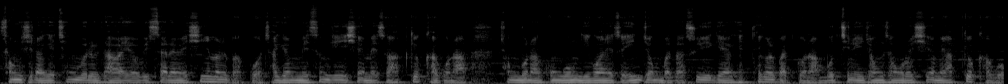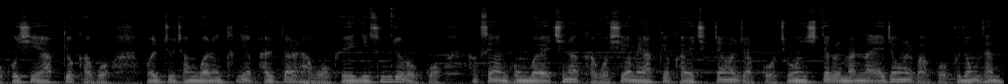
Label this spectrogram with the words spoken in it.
성실하게 책무를 다하여 윗사람의 신임을 받고 자격 및 승진 시험에서 합격하거나 정부나 공공기관에서 인정받아 수의계약 혜택을 받거나 모친의 정성으로 시험에 합격하고 고시에 합격하고 월주 정관은 크게 발달하고 계획이 순조롭고 학생은 공부에 진학하고 시험에 합격하여 직장을 잡고 좋은 시댁을 만나 애정을 받고 부동산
